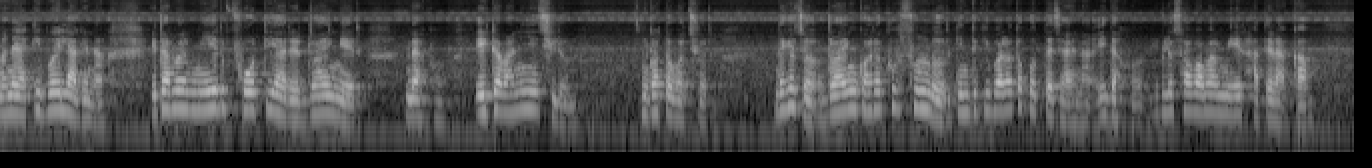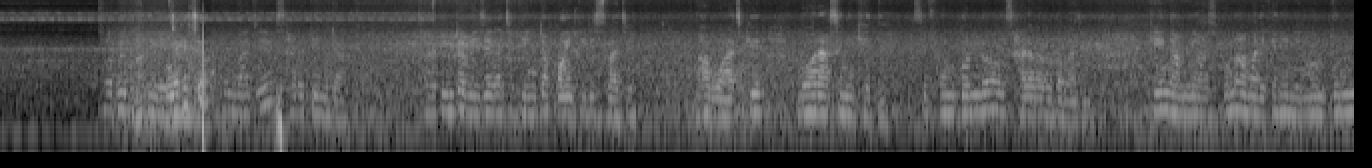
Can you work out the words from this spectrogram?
মানে একই বই লাগে না। এটা আমার মেয়ের ফোর্থ ইয়ারের ড্রয়িংয়ের দেখো এইটা বানিয়েছিল গত বছর। দেখেছ? ড্রয়িং করে খুব সুন্দর কিন্তু কী বলো তো করতে চায় না। এই দেখো এগুলো সব আমার মেয়ের হাতে রাখা। দেখেছ? এখন বাজে সাড়ে তিনটা। সাড়ে তিনটা বেজে গেছে, তিনটা পঁয়ত্রিশ বাজে। ভাবো, আজকে বর আসেনি খেতে। সে ফোন করল সাড়ে বারোটা বাজে। তিন আমি আসব না? আমার এখানে নিমন্ত্রণ।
